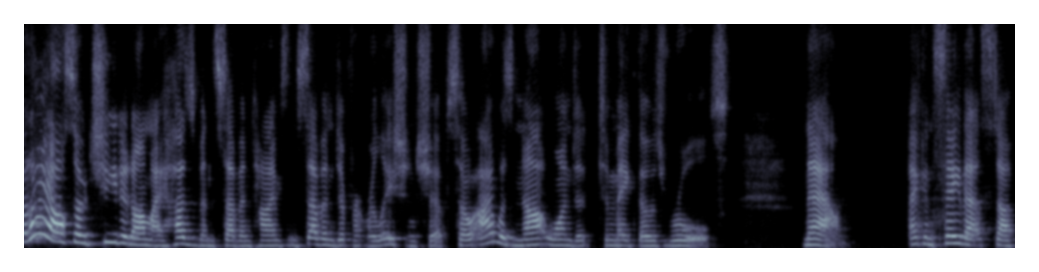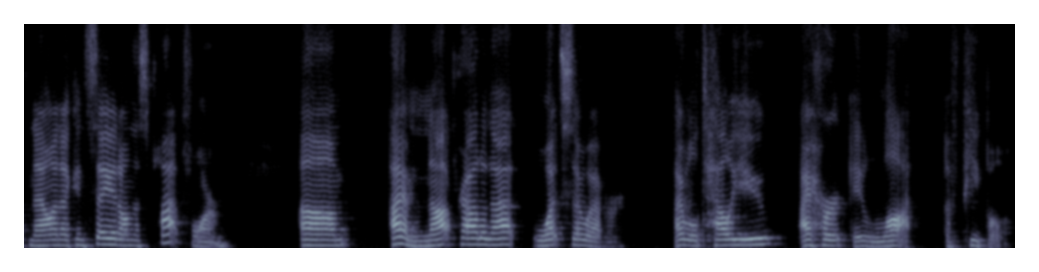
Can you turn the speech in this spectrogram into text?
But I also cheated on my husband seven times in seven different relationships. So I was not one to, to make those rules. Now, I can say that stuff now and I can say it on this platform. Um, I am not proud of that whatsoever. I will tell you, I hurt a lot of people.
